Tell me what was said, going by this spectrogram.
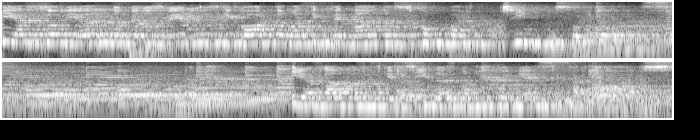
e assobiando pelos ventos que cortam as invernadas, compartindo solidões. E as almas esquecidas não reconhecem cartórios,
